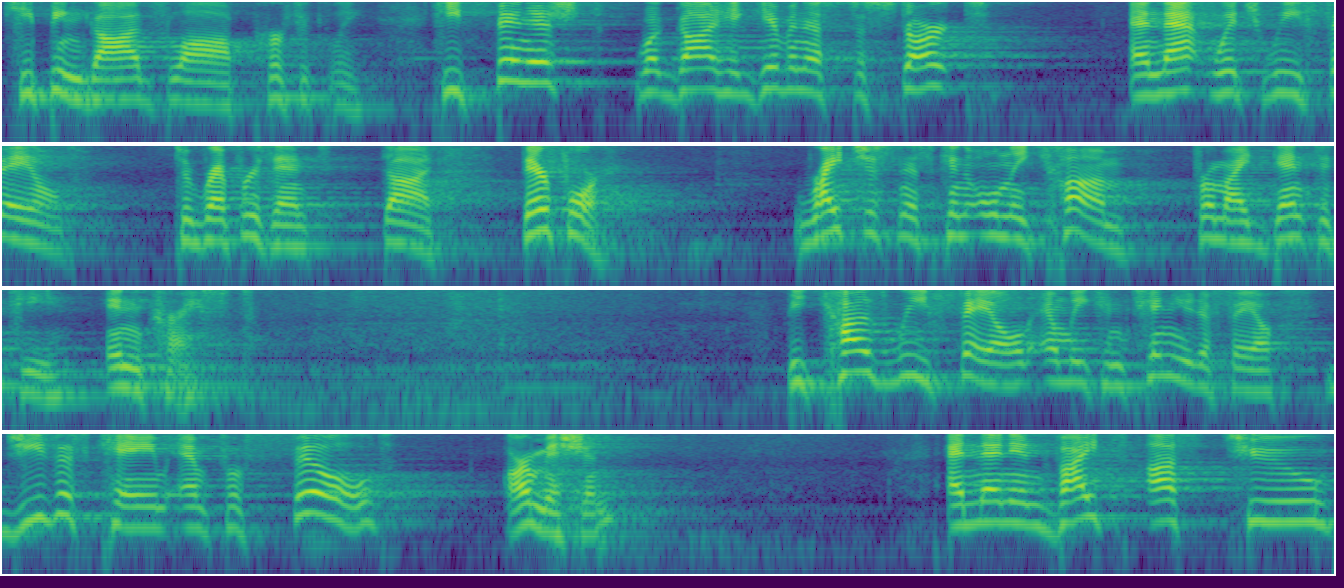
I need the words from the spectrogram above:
Keeping God's law perfectly. He finished what God had given us to start and that which we failed to represent God. Therefore, righteousness can only come from identity in Christ. Because we failed and we continue to fail, Jesus came and fulfilled our mission and then invites us to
